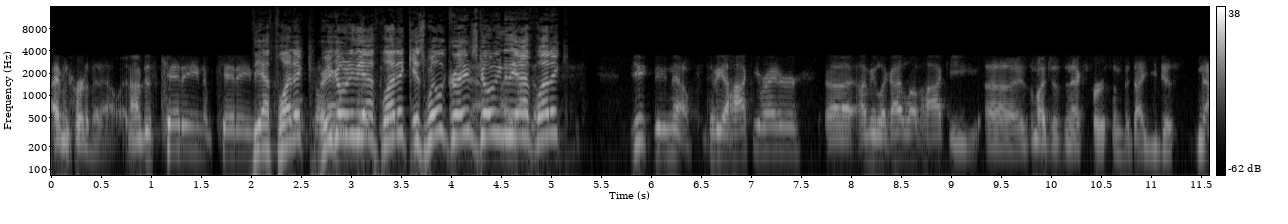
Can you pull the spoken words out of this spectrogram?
I haven't heard of that outlet. I'm just kidding. I'm kidding. The Athletic? Are you going to the Athletic? Is Will Graves No, going to the I- I Athletic? You, you know, to be a hockey writer, uh, I mean, like I love hockey uh, as much as the next person, but I, you just no,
